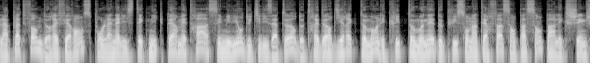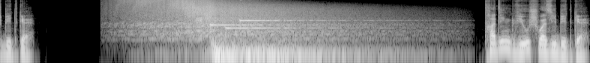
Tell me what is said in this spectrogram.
La plateforme de référence pour l'analyse technique permettra à ses millions d'utilisateurs de trader directement les crypto-monnaies depuis son interface en passant par l'exchange BitGay. TradingView choisit BitGay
